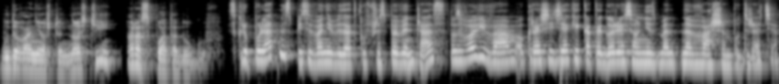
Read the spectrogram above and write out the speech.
budowanie oszczędności oraz spłata długów. Skrupulatne spisywanie wydatków przez pewien czas pozwoli Wam określić, jakie kategorie są niezbędne w Waszym budżecie.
